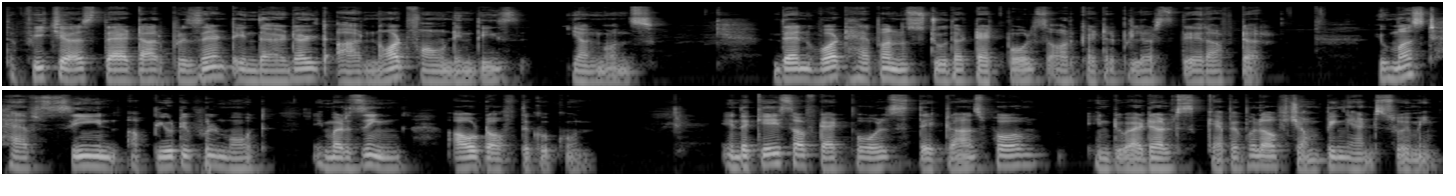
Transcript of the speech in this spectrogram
The features that are present in the adult are not found in these young ones. Then what happens to the tadpoles or caterpillars thereafter? You must have seen a beautiful moth emerging out of the cocoon. In the case of tadpoles, they transform into adults capable of jumping and swimming.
